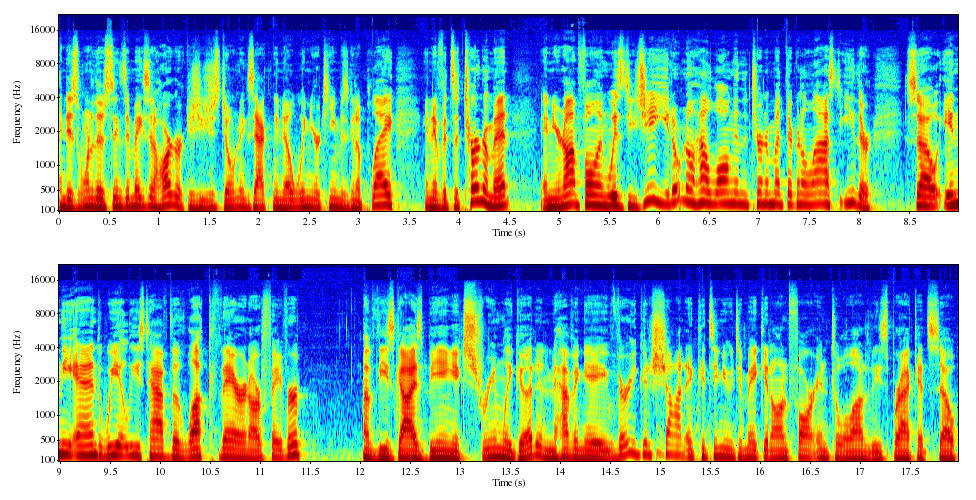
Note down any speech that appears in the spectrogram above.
and it is one of those things that makes it harder because you just don't exactly know when your team is going to play. And if it's a tournament and you're not following WizDG, you don't know how long in the tournament they're going to last either. So in the end, we at least have the luck there in our favor of these guys being extremely good and having a very good shot at continuing to make it on far into a lot of these brackets. So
